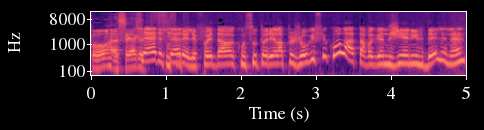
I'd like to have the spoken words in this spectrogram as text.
porra, sério? sério, sério, ele, foi dar uma consultoria lá pro jogo e ficou lá. Tava ganhando os dinheirinhos dele, né?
